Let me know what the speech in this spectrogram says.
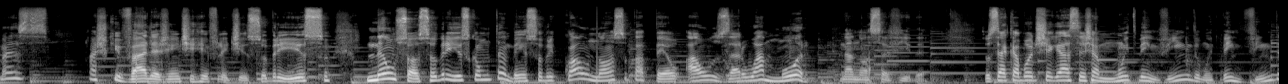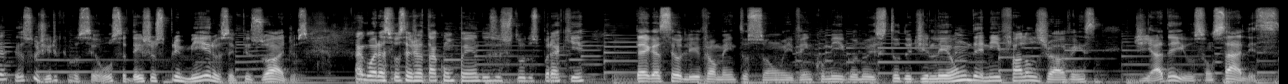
mas acho que vale a gente refletir sobre isso, não só sobre isso, como também sobre qual o nosso papel ao usar o amor na nossa vida. Se você acabou de chegar, seja muito bem-vindo, muito bem-vinda. Eu sugiro que você ouça desde os primeiros episódios. Agora, se você já está acompanhando os estudos por aqui, pega seu livro, aumenta o som e vem comigo no estudo de Leon Denis Fala aos Jovens, de Adeilson Sales.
